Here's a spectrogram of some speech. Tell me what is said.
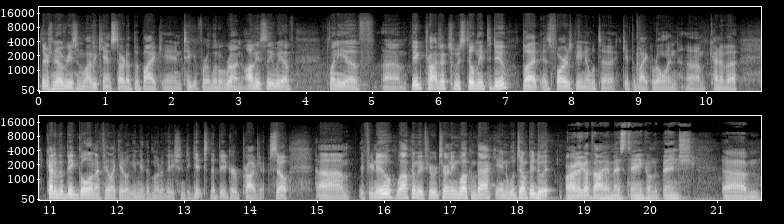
there's no reason why we can't start up the bike and take it for a little run. Obviously, we have plenty of um, big projects we still need to do, but as far as being able to get the bike rolling, um, kind of a kind of a big goal, and I feel like it'll give me the motivation to get to the bigger project. So, um, if you're new, welcome. If you're returning, welcome back, and we'll jump into it. All right, I got the IMS tank on the bench. Um,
